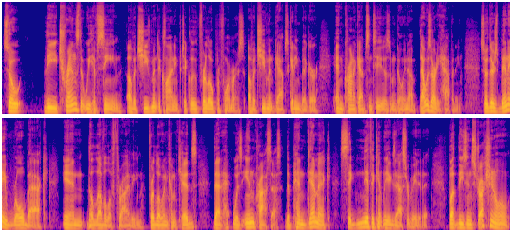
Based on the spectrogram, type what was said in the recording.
So the trends that we have seen of achievement declining particularly for low performers of achievement gaps getting bigger and chronic absenteeism going up that was already happening. So there's been a rollback in the level of thriving for low income kids that was in process. The pandemic significantly exacerbated it. But these instructional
